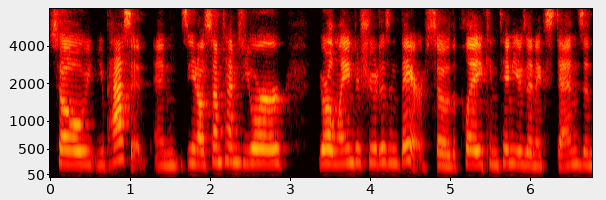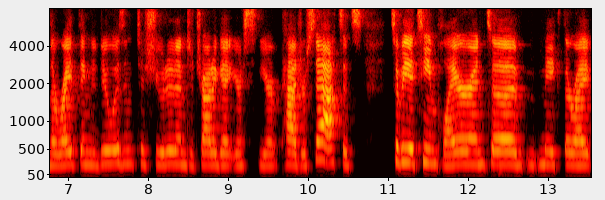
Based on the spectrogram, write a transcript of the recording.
So you pass it. And you know, sometimes your your lane to shoot isn't there. So the play continues and extends. And the right thing to do isn't to shoot it and to try to get your your pad your stats. It's to be a team player and to make the right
